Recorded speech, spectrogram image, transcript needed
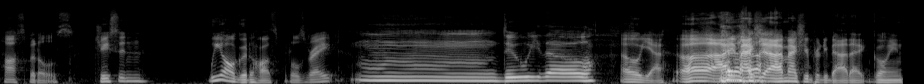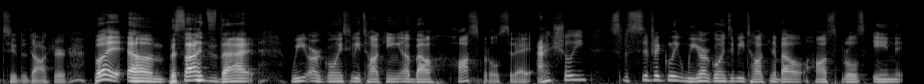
hospitals. Jason, we all go to hospitals, right? Mm, do we though? Oh yeah, uh, I'm actually I'm actually pretty bad at going to the doctor. But um, besides that, we are going to be talking about hospitals today. Actually, specifically, we are going to be talking about hospitals in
